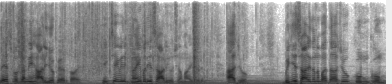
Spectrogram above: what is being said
લેસ વગરની સાડીઓ પહેરતા હોય ઠીક છે એવી રીતે ઘણી બધી સાડીઓ છે મારી જોડે આ જો બીજી સાડી તમને બતાવું છું કુમકુમ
